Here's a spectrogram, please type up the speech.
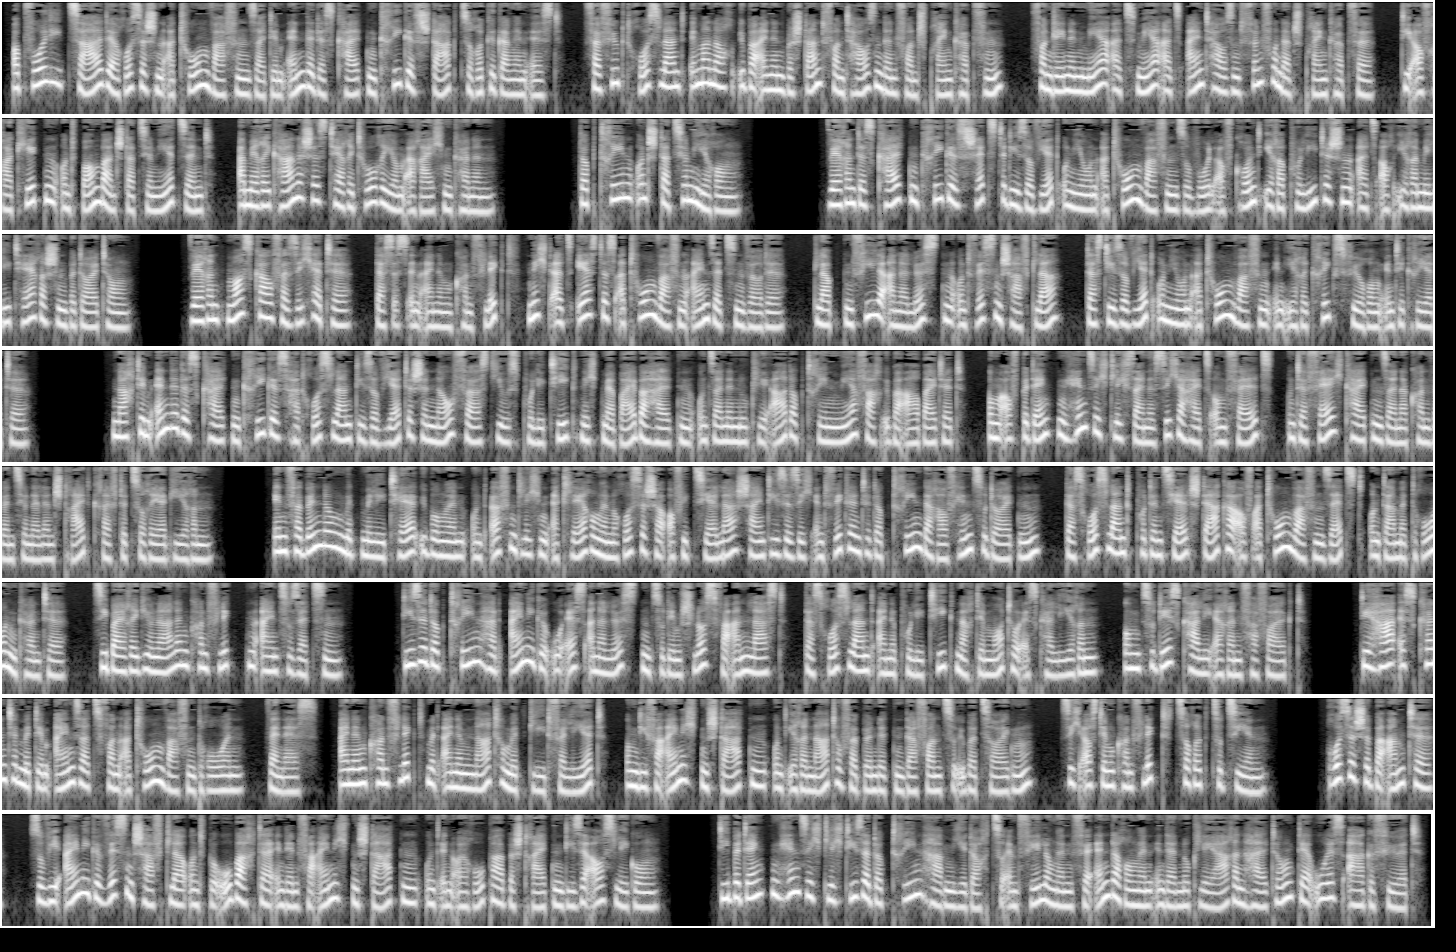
Obwohl die Zahl der russischen Atomwaffen seit dem Ende des Kalten Krieges stark zurückgegangen ist, verfügt Russland immer noch über einen Bestand von Tausenden von Sprengköpfen, von denen mehr als mehr als 1500 Sprengköpfe, die auf Raketen und Bombern stationiert sind, amerikanisches Territorium erreichen können. Doktrin und Stationierung Während des Kalten Krieges schätzte die Sowjetunion Atomwaffen sowohl aufgrund ihrer politischen als auch ihrer militärischen Bedeutung. Während Moskau versicherte, dass es in einem Konflikt nicht als erstes Atomwaffen einsetzen würde, glaubten viele Analysten und Wissenschaftler, dass die Sowjetunion Atomwaffen in ihre Kriegsführung integrierte. Nach dem Ende des Kalten Krieges hat Russland die sowjetische No-First-Use-Politik nicht mehr beibehalten und seine Nukleardoktrin mehrfach überarbeitet, um auf Bedenken hinsichtlich seines Sicherheitsumfelds und der Fähigkeiten seiner konventionellen Streitkräfte zu reagieren. In Verbindung mit Militärübungen und öffentlichen Erklärungen russischer Offizieller scheint diese sich entwickelnde Doktrin darauf hinzudeuten, dass Russland potenziell stärker auf Atomwaffen setzt und damit drohen könnte, sie bei regionalen Konflikten einzusetzen. Diese Doktrin hat einige US-Analysten zu dem Schluss veranlasst, dass Russland eine Politik nach dem Motto eskalieren, um zu deskalieren verfolgt. DHS könnte mit dem Einsatz von Atomwaffen drohen, wenn es einen Konflikt mit einem NATO-Mitglied verliert, um die Vereinigten Staaten und ihre NATO-Verbündeten davon zu überzeugen, sich aus dem Konflikt zurückzuziehen. Russische Beamte, sowie einige Wissenschaftler und Beobachter in den Vereinigten Staaten und in Europa bestreiten diese Auslegung. Die Bedenken hinsichtlich dieser Doktrin haben jedoch zu Empfehlungen für Änderungen in der nuklearen Haltung der USA geführt.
